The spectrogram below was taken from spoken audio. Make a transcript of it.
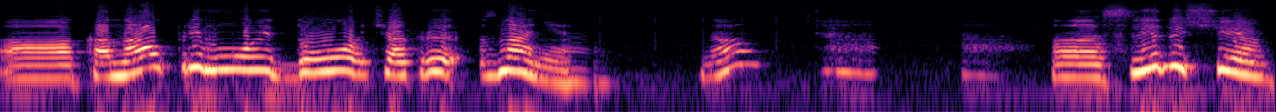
э, канал прямой до чакры знания. Да? Э, следующее,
